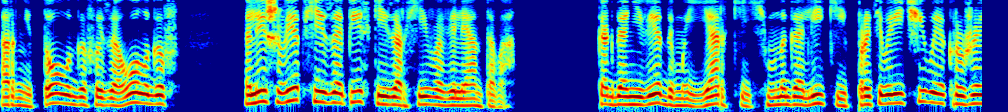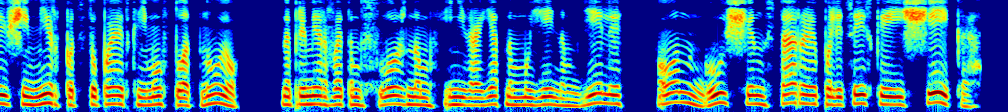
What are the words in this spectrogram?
орнитологов и зоологов, лишь ветхие записки из архива Виллиантова. Когда неведомый, яркий, многоликий, противоречивый окружающий мир подступает к нему вплотную, например, в этом сложном и невероятном музейном деле, он, Гущин, старая полицейская ищейка,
